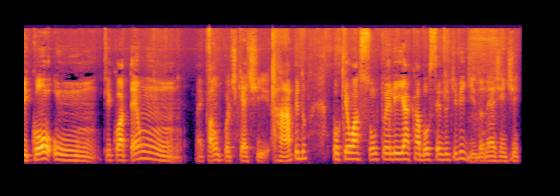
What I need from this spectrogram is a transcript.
ficou um ficou até um né, fala um podcast rápido porque o assunto ele acabou sendo dividido né? A gente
